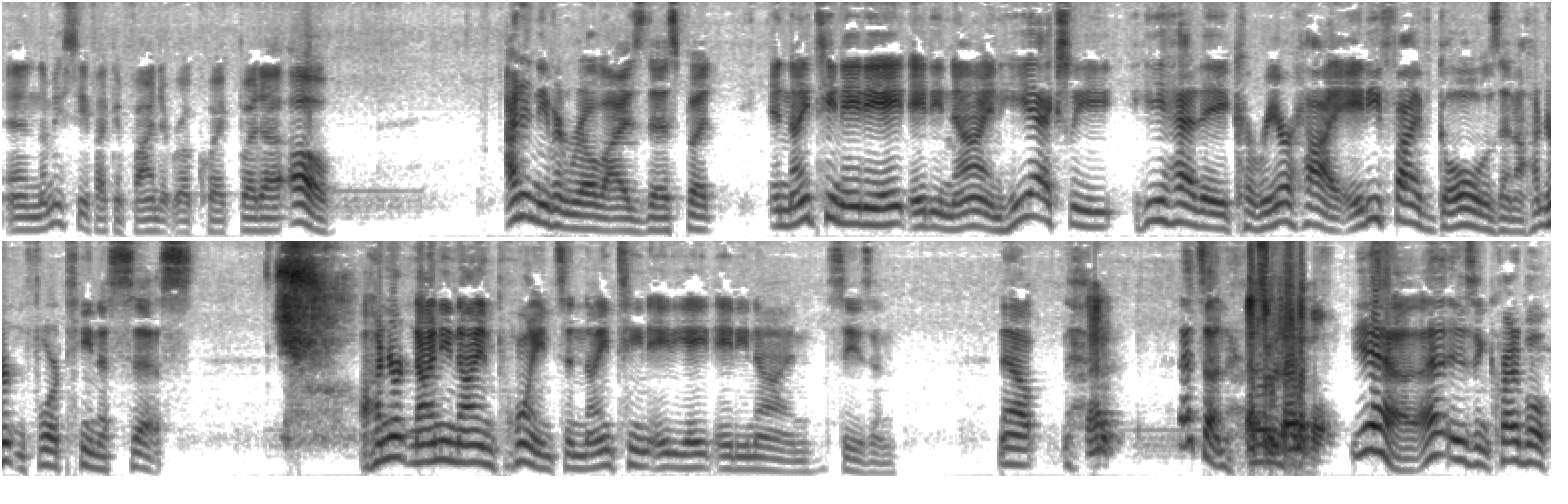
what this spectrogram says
and let me see if I can find it real quick. But uh, oh, I didn't even realize this, but in 1988-89, he actually he had a career high 85 goals and 114 assists. 199 points in 1988-89 season. Now, That, that's unheard that's of. incredible. Yeah, that is incredible.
